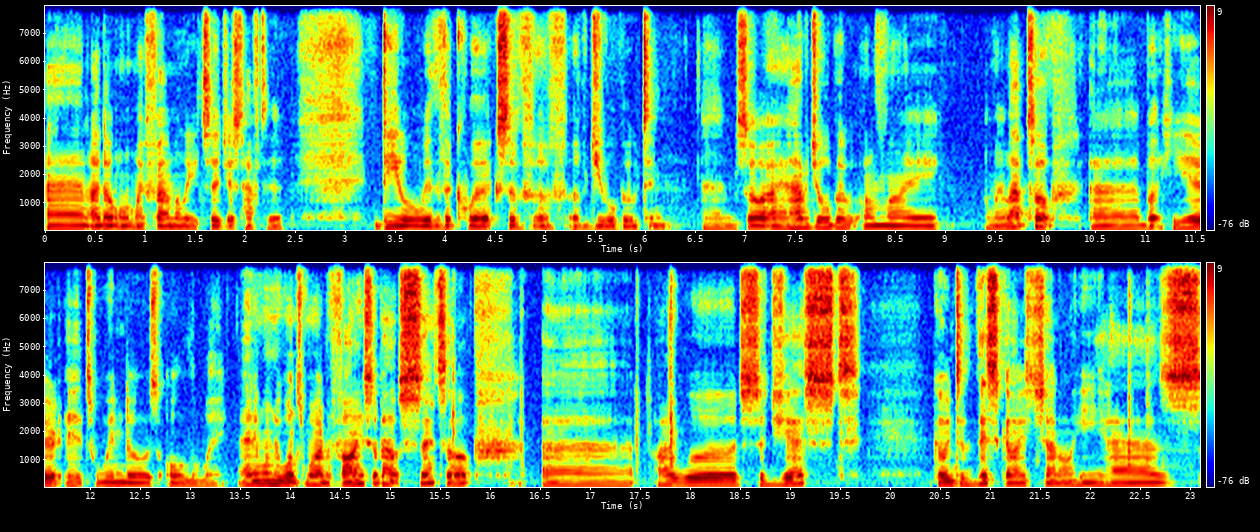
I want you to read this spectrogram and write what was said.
and I don't want my family to just have to deal with the quirks of, of, of dual booting. Um, so I have dual boot on my on my laptop, uh, but here it's Windows all the way. Anyone who wants more advice about setup, uh, I would suggest going to this guy's channel, he has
